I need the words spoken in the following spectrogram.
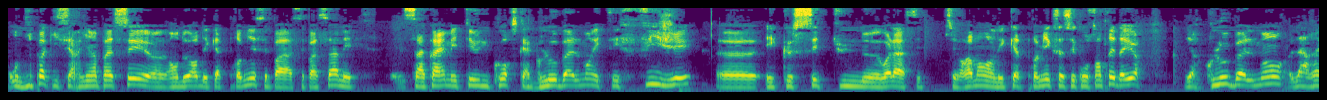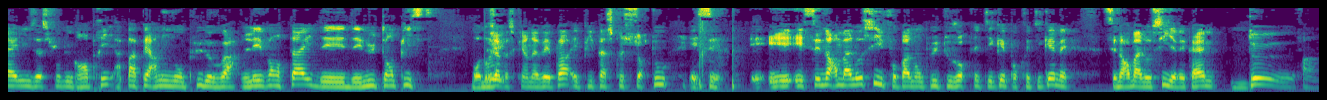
on dit pas qu'il s'est rien passé euh, en dehors des quatre premiers, c'est pas c'est pas ça, mais ça a quand même été une course qui a globalement été figée euh, et que c'est une voilà c'est vraiment les quatre premiers que ça s'est concentré d'ailleurs globalement la réalisation du Grand Prix a pas permis non plus de voir l'éventail des, des luttes en piste bon déjà parce qu'il n'y en avait pas et puis parce que surtout et c'est et, et, c'est normal aussi il faut pas non plus toujours critiquer pour critiquer mais c'est normal aussi il y avait quand même deux enfin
